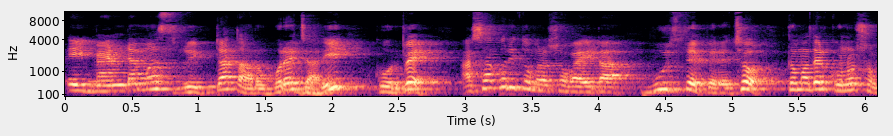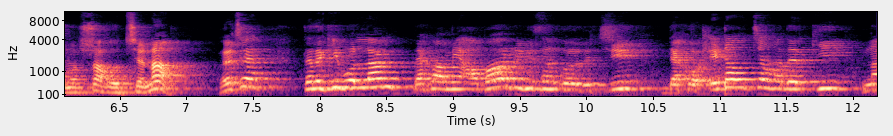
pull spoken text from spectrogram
এই ম্যান্ডামাস রিটটা তার উপরে জারি করবে। আশা করি তোমরা সবাই এটা বুঝতে পেরেছ। তোমাদের কোনো সমস্যা হচ্ছে না। হয়েছে? তাহলে কি বললাম? দেখো, আমি আবার রিভিশন করে দিচ্ছি। দেখো, এটা হচ্ছে আমাদের কি? না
